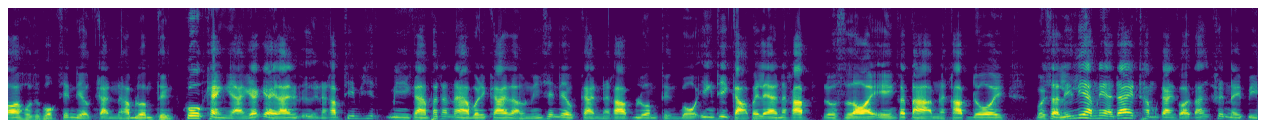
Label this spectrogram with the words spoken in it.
2566 เช่นเดียวกันนะครับ รวมถึงคู่แข่งอย่างยักษ์ใหญ่รายอื่นๆนะครับที่มีการพัฒนาบริการเหล่านี้เช่นเดียวกันนะครับ รวมถึง Boeing ที่กล่าวไปแล้วนะครับโรสลอยเองก็ตามนะครับ โดย บริษัทลิเลียมเนี่ยได้ทำการก่อตั้งขึ้นในปี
